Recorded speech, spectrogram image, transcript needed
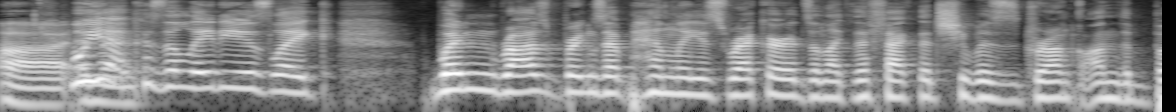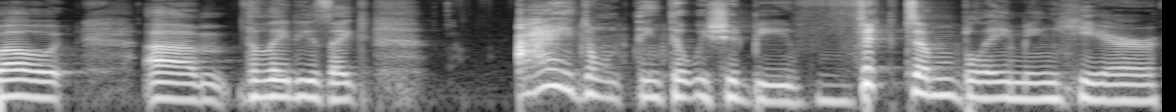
Uh, Well, and yeah, because the lady is like, when Roz brings up Henley's records and like the fact that she was drunk on the boat, um, the lady is like, I don't think that we should be victim blaming here.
